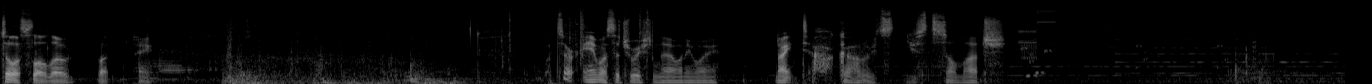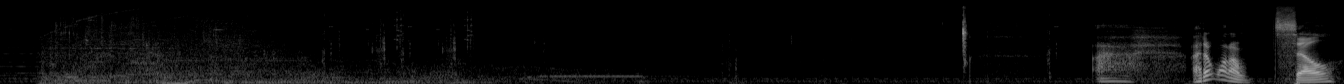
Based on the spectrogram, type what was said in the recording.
Still a slow load, but hey. What's our ammo situation now, anyway? 19. Oh god, we've used so much. Uh, I don't want to sell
